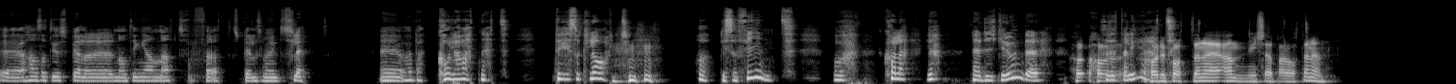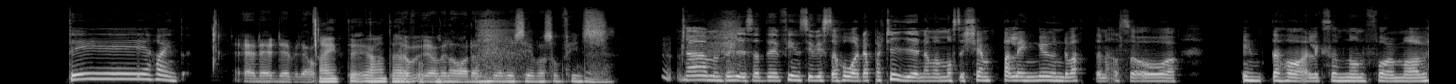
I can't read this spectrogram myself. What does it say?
eh, han satt ju och spelade någonting annat för att spelet var inte släppt. Eh, och jag bara, kolla vattnet! Det är så klart! oh, det är så fint! Och kolla, ja, när jag dyker under. Har, har, har du fått den här andningsapparaten än? Det har jag inte. Eh, det, det vill jag ha. Nej, inte, jag har inte jag, jag vill ha den. Jag vill se vad som finns. Mm. Ja, men precis. Att det finns ju vissa hårda partier när man måste kämpa länge under vatten alltså. Och inte ha liksom någon form av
